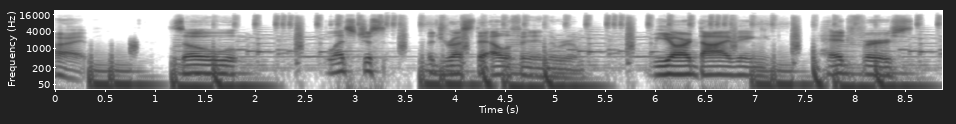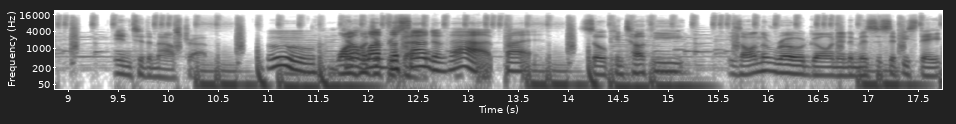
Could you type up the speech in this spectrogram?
All right. So let's just address the elephant in the room. We are diving headfirst into the mousetrap. Ooh, I don't love the sound of that, but So Kentucky is on the road going into Mississippi State.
